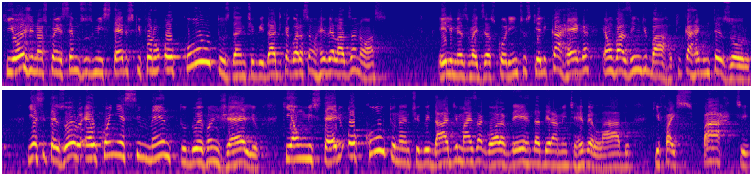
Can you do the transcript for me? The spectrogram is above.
que hoje nós conhecemos os mistérios que foram ocultos da antiguidade, que agora são revelados a nós. Ele mesmo vai dizer aos Coríntios que ele carrega, é um vasinho de barro, que carrega um tesouro. E esse tesouro é o conhecimento do Evangelho, que é um mistério oculto na antiguidade, mas agora verdadeiramente revelado, que faz parte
